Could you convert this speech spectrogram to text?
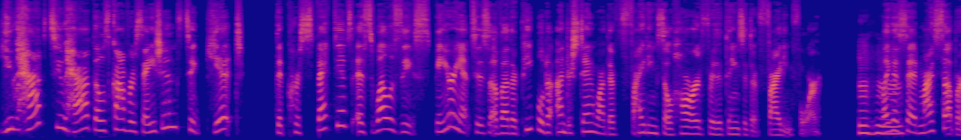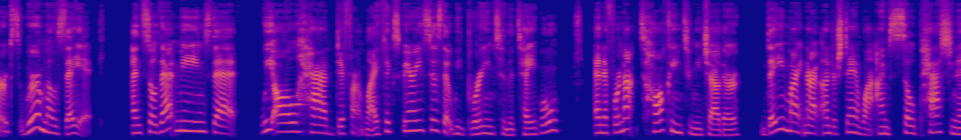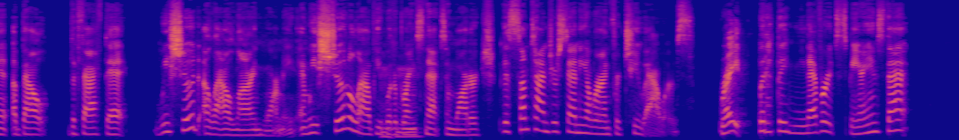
you have to have those conversations to get the perspectives as well as the experiences of other people to understand why they're fighting so hard for the things that they're fighting for. Mm-hmm. Like I mm-hmm. said, my suburbs, we're a mosaic. And so that means that we all have different life experiences that we bring to the table. And if we're not talking to each other, they might not understand why I'm so passionate about the fact that we should allow line warming and we should allow people mm-hmm. to bring mm-hmm. snacks and water because sometimes you're standing in line for two hours. Right. But if they never experienced that,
